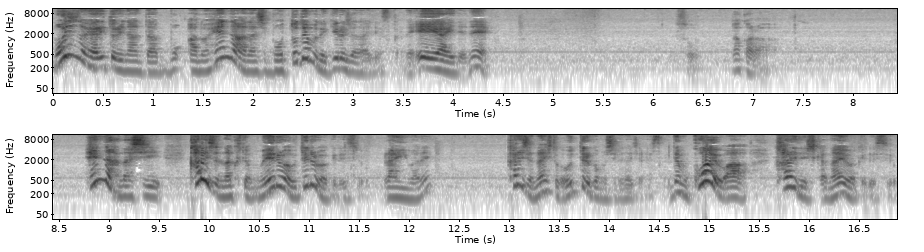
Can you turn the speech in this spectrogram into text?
文字のやり取りなんてあの変な話ボットでもできるじゃないですかね。AI でね。そう。だから変な話彼じゃなくてもメールは打てるわけですよ。LINE はね。彼じゃない人が打ってるかもしれないじゃないですか。でも声は彼でしかないわけですよ。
